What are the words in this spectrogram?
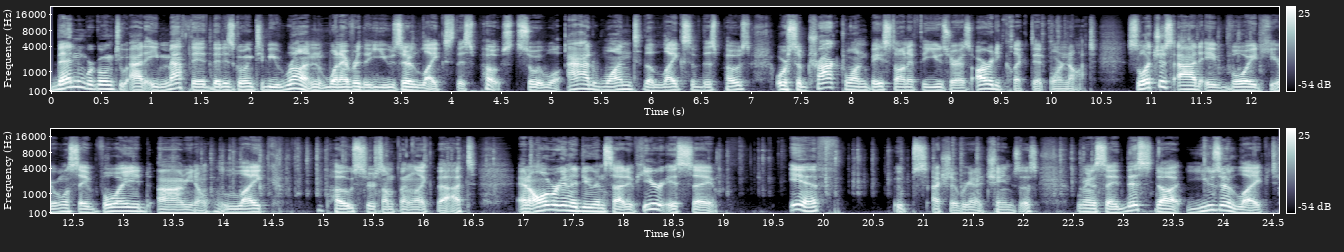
Then we're going to add a method that is going to be run whenever the user likes this post. So it will add one to the likes of this post or subtract one based on if the user has already clicked it or not. So let's just add a void here. We'll say void, um, you know, like post or something like that. And all we're going to do inside of here is say if, oops, actually, we're going to change this. We're going to say this dot user liked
